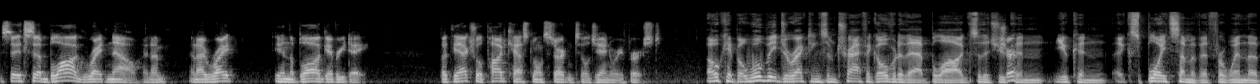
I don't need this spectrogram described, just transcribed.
So it's a blog right now, and I'm and I write in the blog every day. But the actual podcast won't start until January 1st. Okay, but we'll be directing some traffic over to that blog so that you Sure. can you can exploit some of it for when the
